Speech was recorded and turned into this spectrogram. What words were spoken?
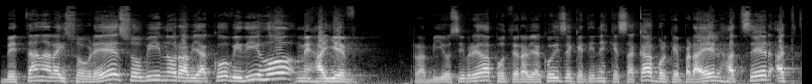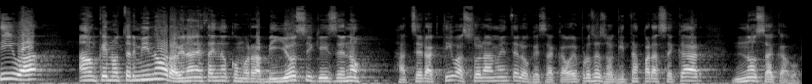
Betan Aray, sobre eso vino Rabiakov y dijo, Mehayev. Rabbi Yossi Breda, Poter Rabiakov dice que tienes que sacar porque para él Hatzer activa, aunque no terminó. Rabinan está yendo como Rabbi Yossi que dice no. Hatzer activa solamente lo que se acabó el proceso. Aquí estás para secar, no se acabó.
